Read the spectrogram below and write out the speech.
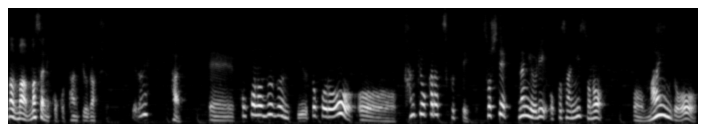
まあまあ、まさにここ探究学習なんですけどね。はい。えー、ここの部分っていうところを環境から作っていく。そして何よりお子さんにそのマインドを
